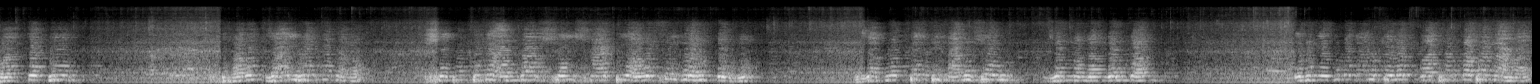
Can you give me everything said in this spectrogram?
বক্তব্যের ধরন যাই হোক না কেন, সেখান থেকে আমরা সেই সারটি অবশ্যই গ্রহণ করব। যা প্রত্যেকটি মানুষের জন্য মঙ্গলকর এবং এগুলো যেন কেবল কথার কথা না হয়,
